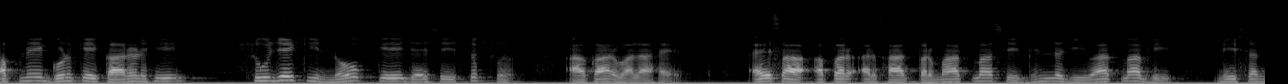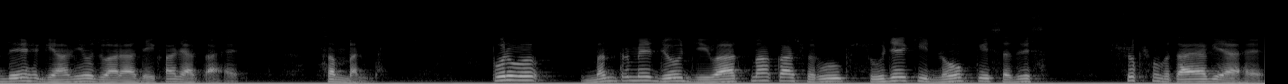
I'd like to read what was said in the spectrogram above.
अपने गुण के कारण ही सूजे की नोक के जैसे सूक्ष्म आकार वाला है। ऐसा अपर अर्थात परमात्मा से भिन्न जीवात्मा भी निसंदेह ज्ञानियों द्वारा देखा जाता है। संबंध। पूर्व मंत्र में जो जीवात्मा का स्वरूप सूजे की नोक के सदृश सूक्ष्म बताया गया है,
